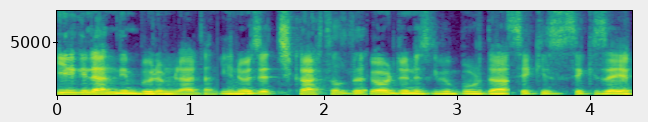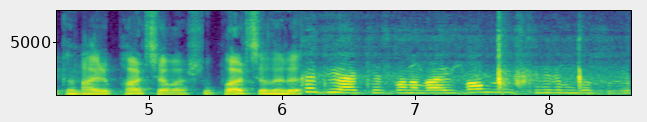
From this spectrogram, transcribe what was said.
İlgilendiğim bölümlerden yeni özet çıkartıldı. Gördüğünüz gibi burada 8 8'e yakın ayrı parça var. Bu parçaları diyor herkes bana vay. Vallahi sinirim bozuluyor.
